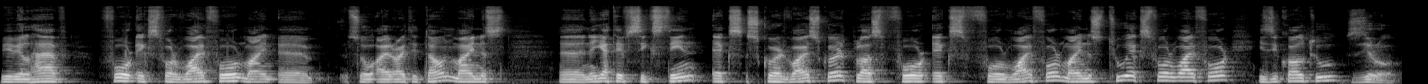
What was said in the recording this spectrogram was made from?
we will have 4x4 y4 mine, uh, so I write it down minus negative 16 x squared y squared plus 4x 4y4 minus 2x 4y4 is equal to 0.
